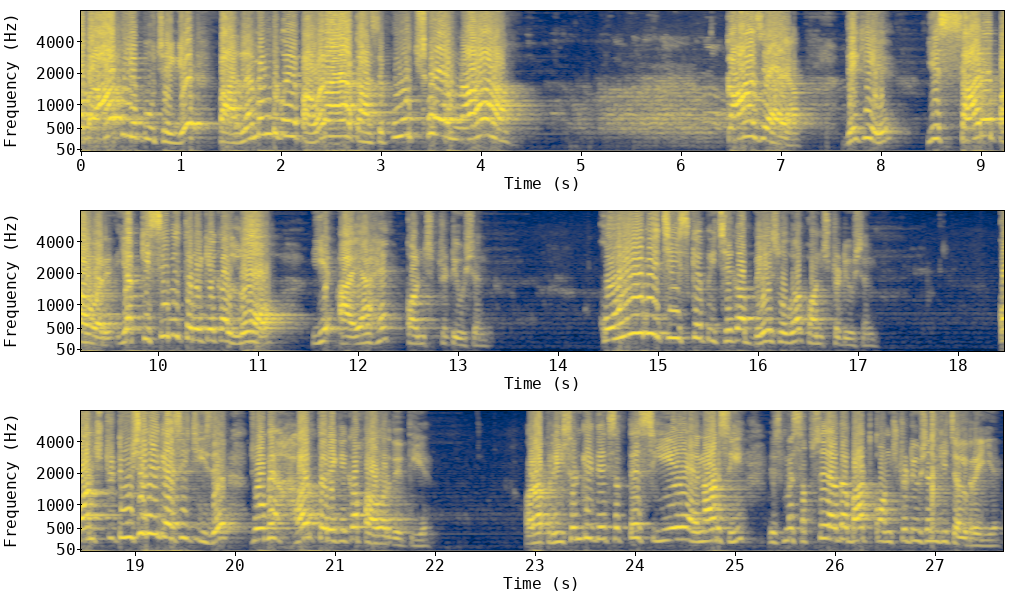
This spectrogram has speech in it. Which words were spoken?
अब आप ये पूछेंगे पार्लियामेंट को ये पावर आया कहां से पूछो ना कहां से आया देखिए ये सारे पावर या किसी भी तरीके का लॉ ये आया है कॉन्स्टिट्यूशन कोई भी चीज के पीछे का बेस होगा कॉन्स्टिट्यूशन कॉन्स्टिट्यूशन एक ऐसी चीज है जो हमें हर तरीके का पावर देती है और आप रिसेंटली देख सकते हैं सी एनआरसी इसमें सबसे ज्यादा बात कॉन्स्टिट्यूशन की चल रही है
